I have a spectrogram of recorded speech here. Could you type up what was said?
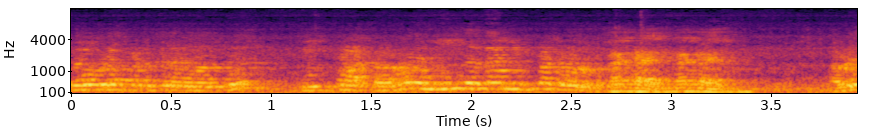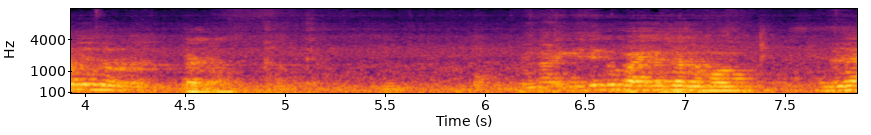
கேவலப்படுத்துற வந்து நிப்பாட்டணும். நீங்க தான் நிப்பாட்டணும். அவ்வளவு சொல்றேன். பயக்க சொல்லுவோம் இதுல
